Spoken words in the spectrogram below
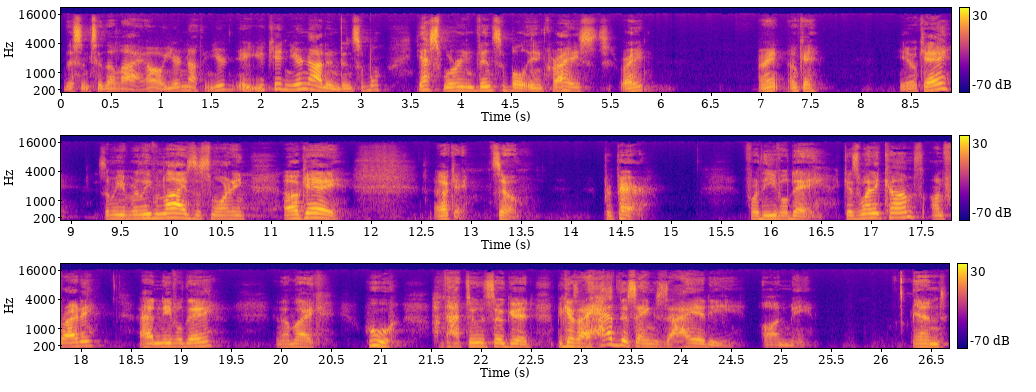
listen to the lie. Oh, you're nothing. You're are you kidding? You're not invincible. Yes, we're invincible in Christ, right? Right? Okay. You okay? Some of you believe in lies this morning. Okay. Okay. So prepare for the evil day. Because when it comes on Friday, I had an evil day, and I'm like, whew, I'm not doing so good because I had this anxiety on me. And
